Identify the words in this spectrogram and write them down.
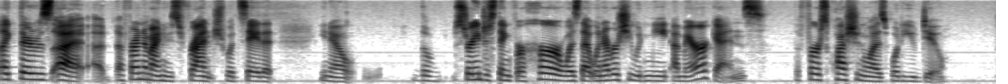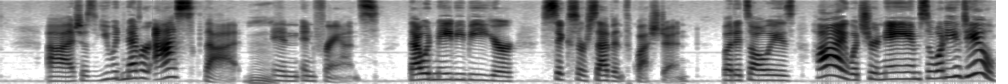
like there's uh, a, a friend of mine who's French would say that, you know, the strangest thing for her was that whenever she would meet Americans, the first question was, "What do you do?" Uh, she says you would never ask that in in France. That would maybe be your sixth or seventh question, but it's always, "Hi, what's your name? So what do you do?"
